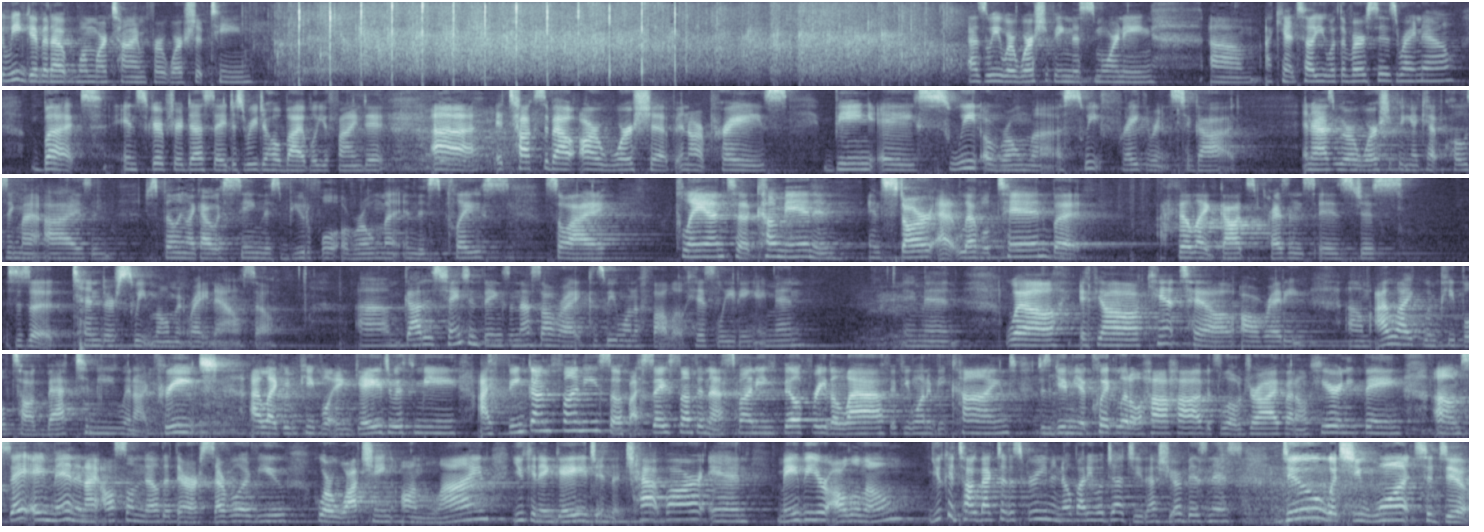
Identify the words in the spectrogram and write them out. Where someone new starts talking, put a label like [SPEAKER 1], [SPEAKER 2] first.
[SPEAKER 1] Can we give it up one more time for worship team? As we were worshiping this morning, um, I can't tell you what the verse is right now, but in scripture it does say, just read your whole Bible, you'll find it. Uh, it talks about our worship and our praise being a sweet aroma, a sweet fragrance to God. And as we were worshiping, I kept closing my eyes and just feeling like I was seeing this beautiful aroma in this place. So I planned to come in and, and start at level 10, but I feel like God's presence is just, this is a tender, sweet moment right now. So um, God is changing things, and that's all right because we want to follow His leading. Amen. Amen. Well, if y'all can't tell already, um, I like when people talk back to me when I preach. I like when people engage with me. I think I'm funny, so if I say something that's funny, feel free to laugh. If you want to be kind, just give me a quick little ha ha if it's a little dry, if I don't hear anything. Um, say amen. And I also know that there are several of you who are watching online. You can engage in the chat bar, and maybe you're all alone you can talk back to the screen and nobody will judge you. That's your business. Do what you want to do.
